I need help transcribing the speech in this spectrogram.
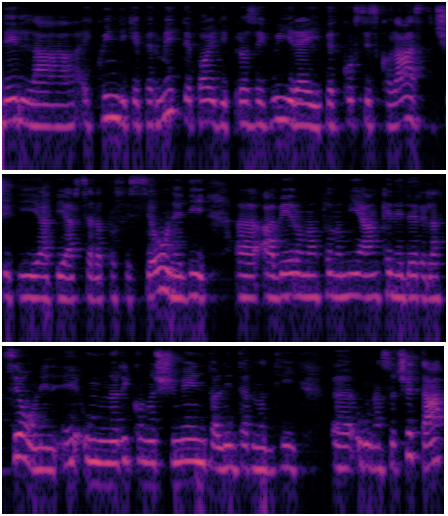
nella, e quindi che permette poi di proseguire i percorsi scolastici, di avviarsi alla professione, di eh, avere un'autonomia anche nelle relazioni e un riconoscimento all'interno di eh, una società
